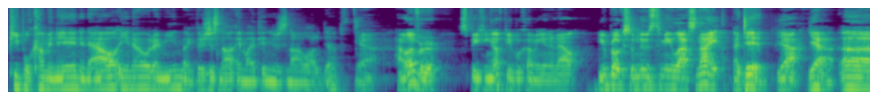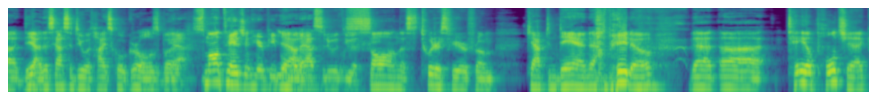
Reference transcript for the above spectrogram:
people coming in and out you know what i mean like there's just not in my opinion there's not a lot of depth Yeah. However, speaking of people coming in and out, you broke some news to me last night. i did Yeah. yeah uh yeah this has to do with high school girls but yeah. Small tangent here, people, Yeah. but it has to do with USC. saw on this twitter sphere from captain dan albedo that uh Taya Polchek,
